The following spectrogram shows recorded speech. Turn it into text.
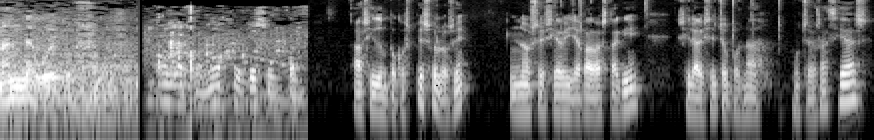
Manda huevos. Ha sido un poco espeso, lo sé. No sé si habéis llegado hasta aquí. Si lo habéis hecho, pues nada. Muchas gracias.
